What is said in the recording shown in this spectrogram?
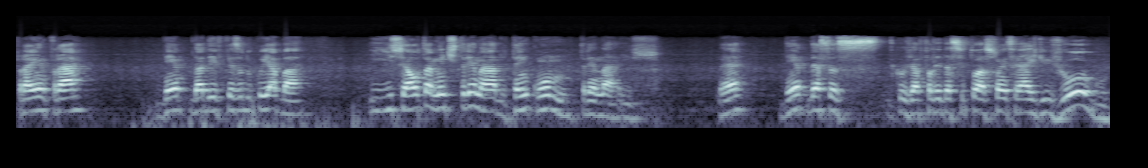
para entrar dentro da defesa do Cuiabá. E isso é altamente treinado, tem como treinar isso. Né? Dentro dessas, que eu já falei, das situações reais de jogo,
